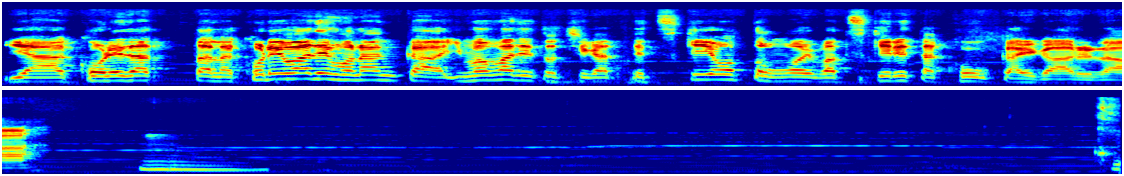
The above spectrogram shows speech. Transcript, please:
いやー、これだったな。これはでもなんか今までと違ってつけようと思えばつけれた後悔があるな。うん。こ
